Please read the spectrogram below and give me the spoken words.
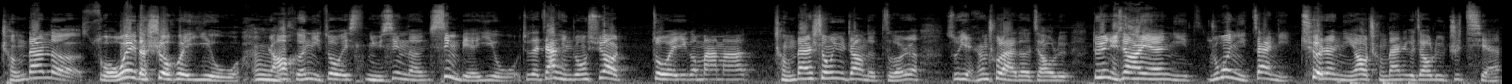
承担的所谓的社会义务，然后和你作为女性的性别义务，就在家庭中需要作为一个妈妈承担生育这样的责任所衍生出来的焦虑。对于女性而言，你如果你在你确认你要承担这个焦虑之前，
